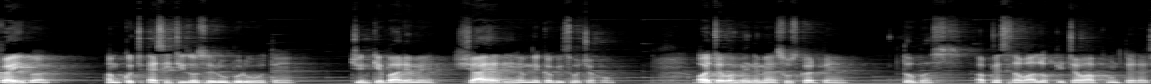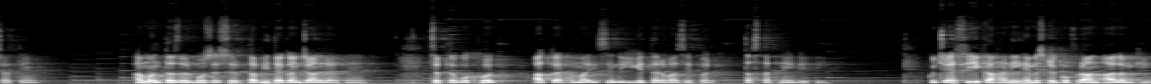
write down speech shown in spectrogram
कई बार हम कुछ ऐसी चीज़ों से रूबरू होते हैं, जिनके बारे में शायद ही हमने कभी सोचा हो। और जब हम इन्हें महसूस करते हैं तो बस अपने सवालों के जवाब ढूंढते रह जाते हैं। हम उन तजुर्बों से सिर्फ़ तभी तक अनजान रहते हैं, जब तक वो खुद आकर हमारी ज़िंदगी के दरवाजे पर दस्तक नहीं देती। कुछ ऐसी ही कहानी है मिस्टर गुफरान आलम की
